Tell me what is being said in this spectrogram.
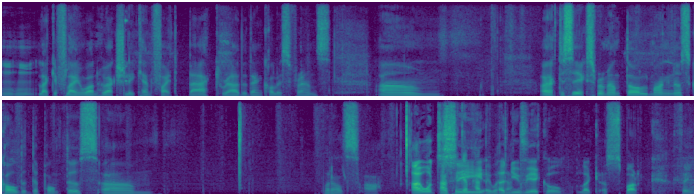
Mm-hmm. like a flying one who actually can fight back rather than call his friends. Um, I like to see experimental magnum called the Pontus. Um, what else? Ah, I want to I see think I'm happy with a new vehicle, like a spark thing.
